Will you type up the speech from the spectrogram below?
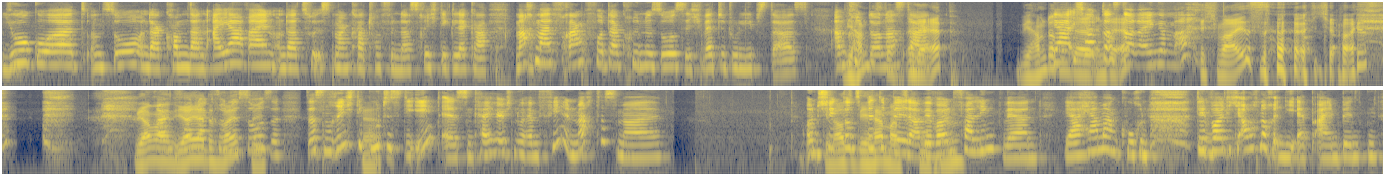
Joghurt und so. Und da kommen dann Eier rein und dazu isst man Kartoffeln. Das ist richtig lecker. Mach mal Frankfurter grüne Soße. Ich wette, du liebst das. Am Wir Donnerstag. in der App. Wir haben doch ja, ich habe das da reingemacht. Ich weiß. ich weiß. Wir haben ein, ja, ja, das weiß Soße. Ich. Das ist ein richtig ja. gutes Diätessen, kann ich euch nur empfehlen. Macht das mal. Und schickt uns bitte Bilder, wir wollen verlinkt werden. Ja, Hermannkuchen, den wollte ich auch noch in die App einbinden.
